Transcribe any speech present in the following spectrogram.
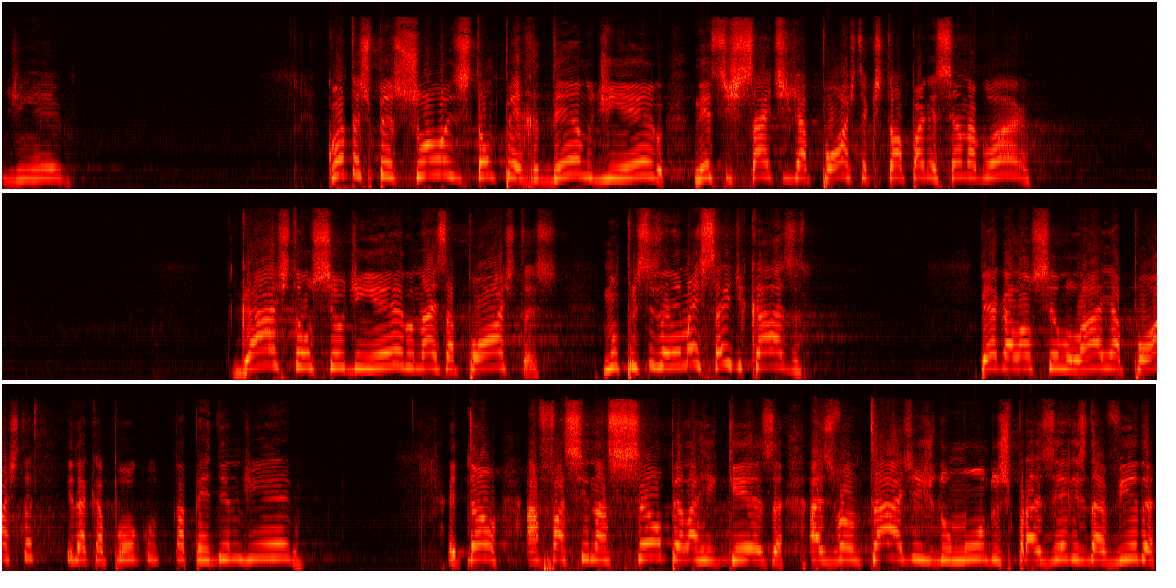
dinheiro. Quantas pessoas estão perdendo dinheiro nesses sites de aposta que estão aparecendo agora? Gastam o seu dinheiro nas apostas, não precisa nem mais sair de casa. Pega lá o celular e aposta, e daqui a pouco está perdendo dinheiro. Então, a fascinação pela riqueza, as vantagens do mundo, os prazeres da vida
